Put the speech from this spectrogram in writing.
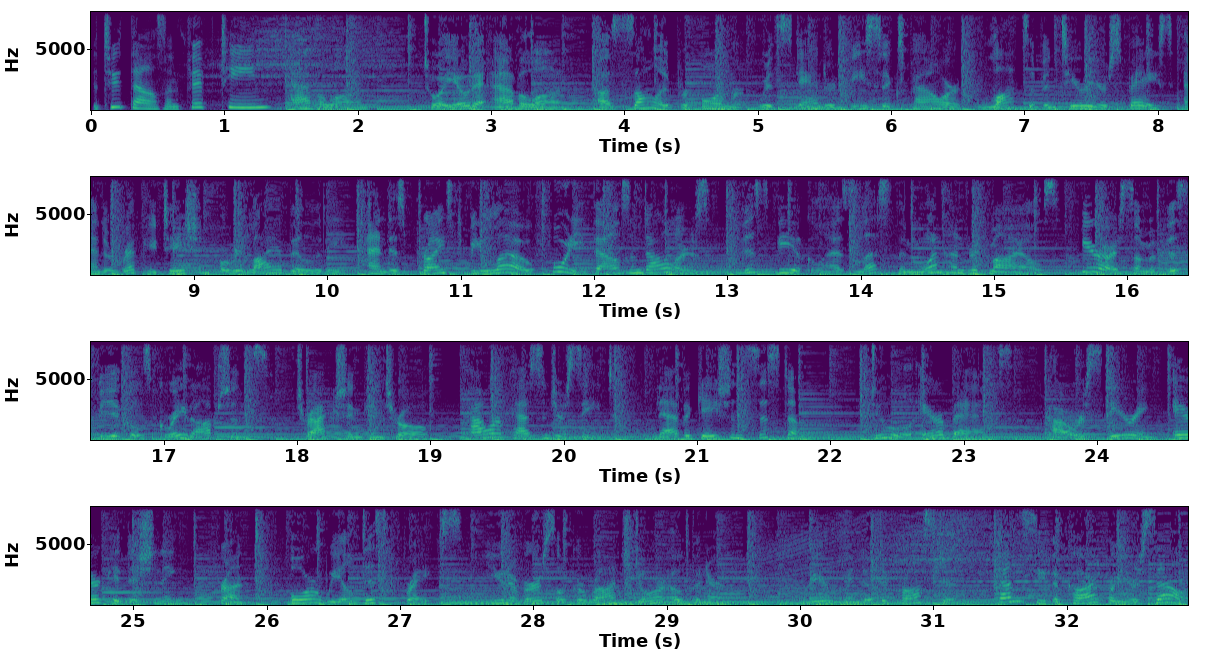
The 2015 Avalon. Toyota Avalon, a solid performer with standard V6 power, lots of interior space, and a reputation for reliability, and is priced below $40,000. This vehicle has less than 100 miles. Here are some of this vehicle's great options. Traction control, power passenger seat, navigation system, dual airbags, power steering, air conditioning, front, four-wheel disc brakes, universal garage door opener, rear window defroster. Come see the car for yourself.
